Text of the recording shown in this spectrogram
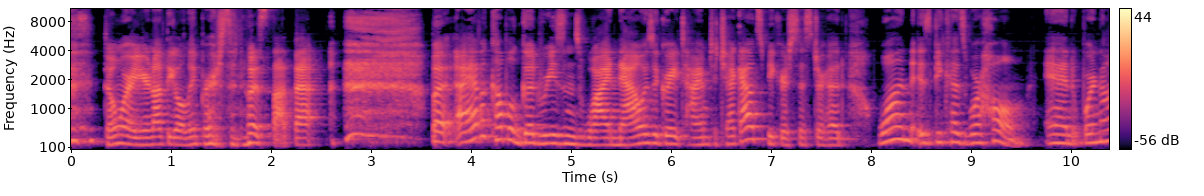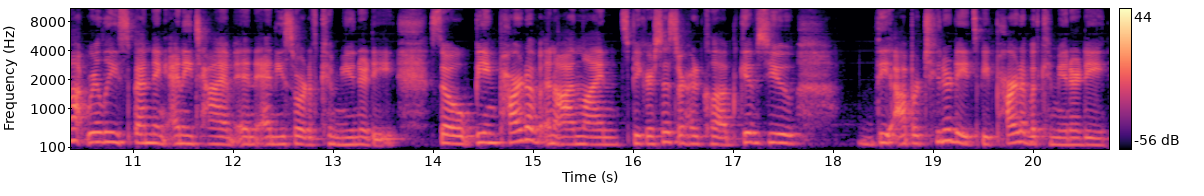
Don't worry, you're not the only person who has thought that. But I have a couple good reasons why now is a great time to check out Speaker Sisterhood. One is because we're home and we're not really spending any time in any sort of community. So being part of an online Speaker Sisterhood club gives you the opportunity to be part of a community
